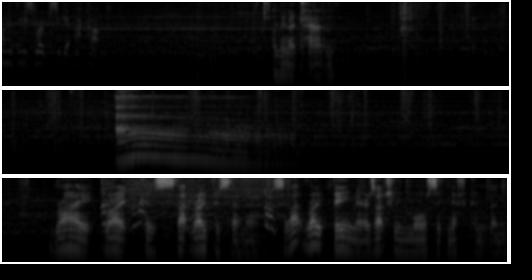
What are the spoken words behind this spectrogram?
One of these ropes to get back up. I mean, I can. Oh. Right, right, because that rope is there now. So that rope being there is actually more significant than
